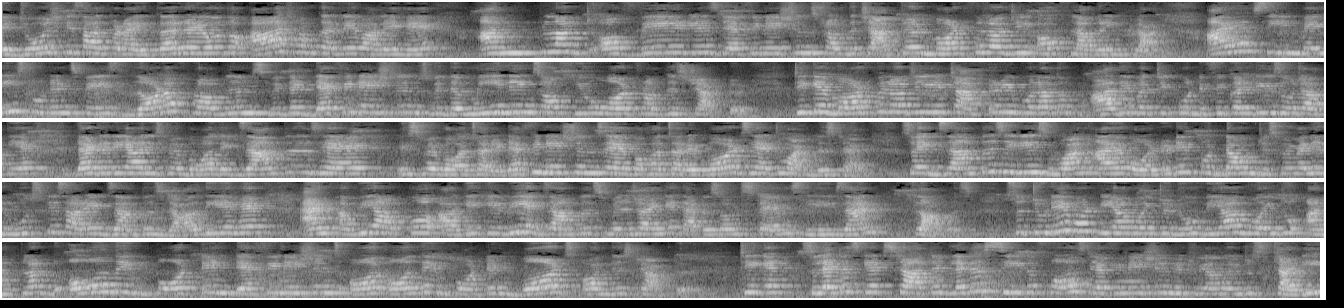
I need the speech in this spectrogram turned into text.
पूरे जोश के साथ पढ़ाई कर रहे हो तो आज हम करने वाले हैं unplugged of various definition from the chapter morphology of flowering plant I have seen many students face lot of problem with the definition with of you word from this chapter ठीक है मॉर्फोलॉजी ये chapter ही बोला तो आधे बच्चे को difficulties हो जाती है। दैट अरे यार इसमें बहुत एग्जाम्पल्स है इसमें बहुत सारे डेफिनेशन है बहुत सारे वर्ड्स है to understand so example series one I have already put down जिसमें मैंने रूट्स के सारे एग्जाम्पल्स डाल दिए हैं। एंड अभी आपको आगे के भी एग्जाम्पल्स मिल जाएँगे that is on stems leaves and flowers So today what we are going to do, we are going to unplug all the important definitions or all the important words on this chapter. ठीक है? So let us get started let us see the first definition which we are going to study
